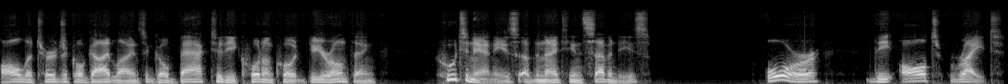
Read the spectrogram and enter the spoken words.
all liturgical guidelines and go back to the quote unquote do your own thing hootenannies of the 1970s, or the alt right,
